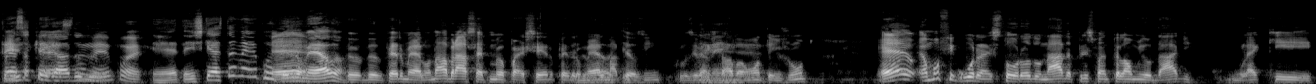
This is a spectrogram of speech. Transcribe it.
Tem essa pegada também, do... pô. É, tem esquece também, pô. É, Pedro Melo. Do, do Pedro Melo. Um abraço aí pro meu parceiro, Pedro, Pedro Melo, Mateuzinho. Inclusive, também, a gente tava é. ontem junto. É, é uma figura, né? estourou do nada, principalmente pela humildade. Um moleque que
